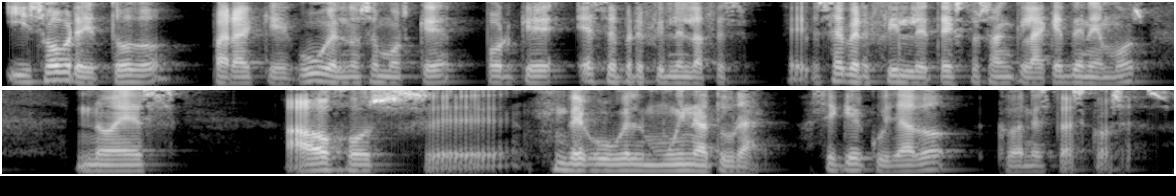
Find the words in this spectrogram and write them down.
y sobre todo para que Google no se mosque porque ese perfil de enlaces, ese perfil de textos ancla que tenemos no es a ojos eh, de Google muy natural. Así que cuidado con estas cosas.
